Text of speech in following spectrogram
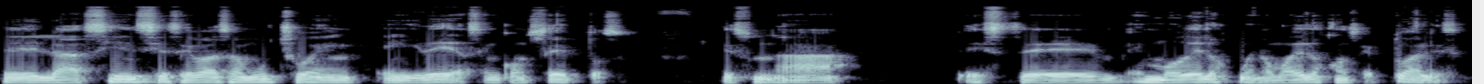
eh, la ciencia se basa mucho en, ideas, en conceptos. Es una, este, en modelos, bueno, modelos conceptuales.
